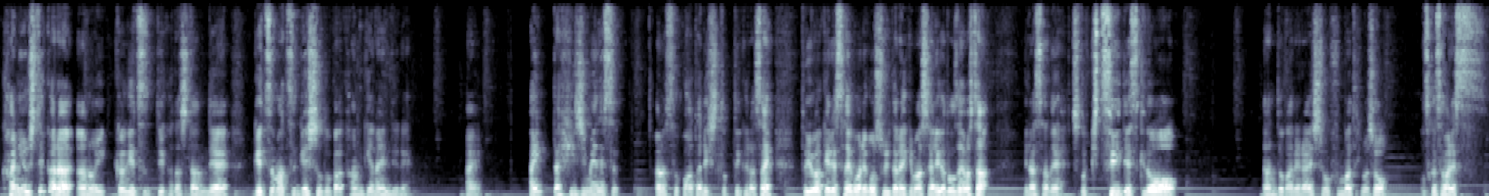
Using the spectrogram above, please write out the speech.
加入してから、あの、1ヶ月っていう形なんで、月末月初とか関係ないんでね。はい。入った日締めです。あの、そこあたりしとってください。というわけで最後までご視聴いただきましてありがとうございました。皆さんね、ちょっときついですけど、なんとかね、来週も踏ん張っていきましょう。お疲れ様です。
